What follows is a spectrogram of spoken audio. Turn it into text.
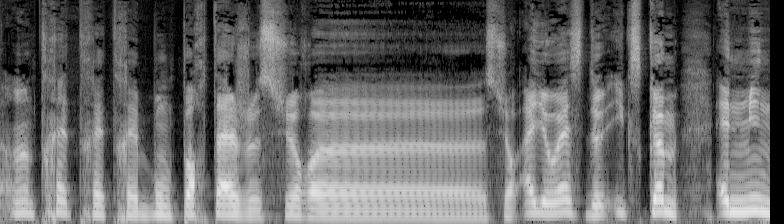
un très très très bon portage sur, euh, sur iOS de XCOM Enmin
